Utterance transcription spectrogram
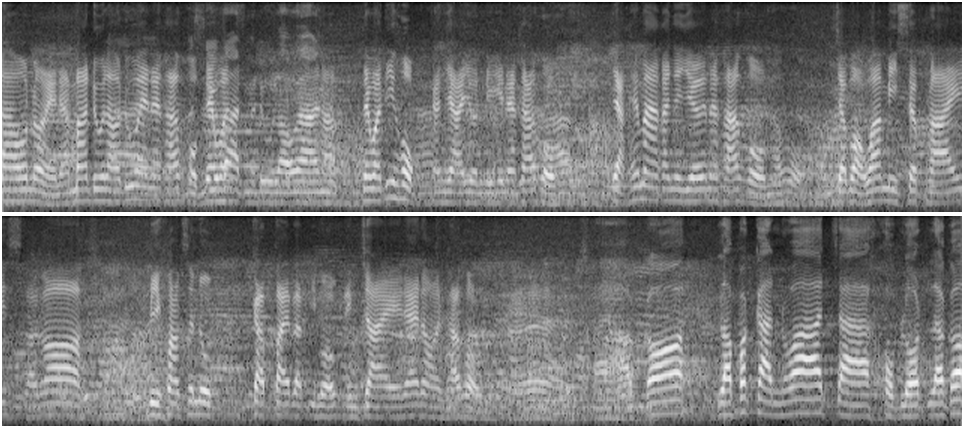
เราหน่อยนะมาดูเราด้วยนะครับ ผมในซื้อวันบัตรมาดูเรากันครับในวันที่ 6 กันยายนนี้นะครับผมอยากให้มากันเยอะๆนะครับผมครับผมจะบอกว่ามีเซอร์ไพรส์แล้วก็มีความสนุกกลับไปแบบอิ่มอกอิ่มใจแน่นอนครับผมอ่าใช่ครับก็รับประกันว่าจะครบรถแล้วก็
